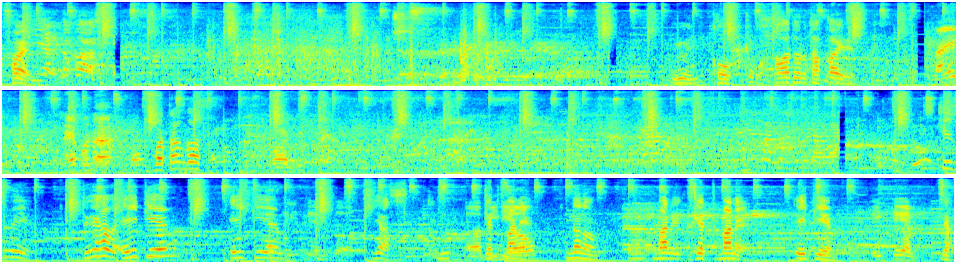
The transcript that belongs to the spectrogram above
Five. こう結構ハードル高いですね。Naik, ayo punta. Batangas. Excuse me, do you have ATM? ATM? Yes. Uh, get video? money. No, no. Money. Get money. ATM. ATM. Yeah.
